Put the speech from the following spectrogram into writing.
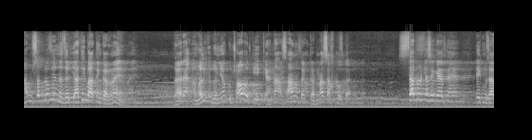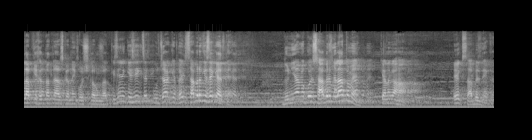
हम सब लोग ये नजरियाती बातें कर रहे हैं। ज़ाहिर है, अमल की दुनिया कुछ और होती है। कहना आसान होता है, करना सख्त होता है। सब्र किसे कहते हैं? एक मिसाल आपकी खिदमत में अर्ज़ करने की कोशिश करूँगा। किसी ने किसी से पूछा कि भाई, सब्र किसे कहते हैं? दुनिया में कोई साबिर मिला तुम्हें? क्या लगा हाँ। एक साबिर देखा।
